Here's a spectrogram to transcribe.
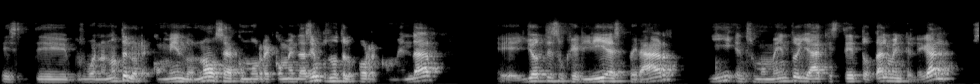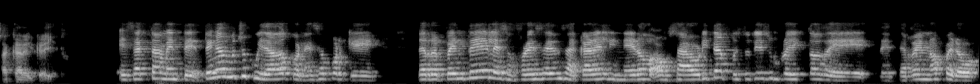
Este, pues bueno, no te lo recomiendo, ¿no? O sea, como recomendación, pues no te lo puedo recomendar. Eh, yo te sugeriría esperar, y en su momento, ya que esté totalmente legal, sacar el crédito. Exactamente. Tengan mucho cuidado con eso porque de repente les ofrecen sacar el dinero, o sea, ahorita pues tú tienes un proyecto de, de, terreno, pero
